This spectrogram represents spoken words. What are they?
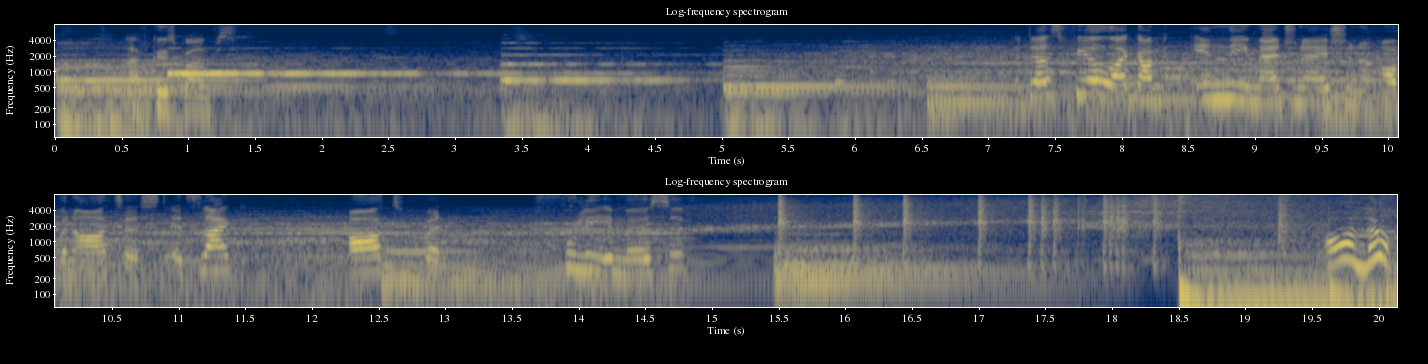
I have goosebumps. It does feel like I'm in the imagination of an artist. It's like art, but fully immersive. Oh, look!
